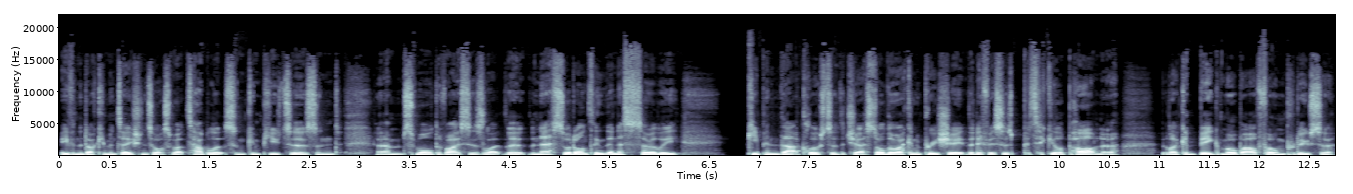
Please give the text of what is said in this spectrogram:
Even the documentation talks about tablets and computers and um, small devices like the the Nest. So I don't think they're necessarily keeping that close to the chest. Although I can appreciate that if it's a particular partner, like a big mobile phone producer,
